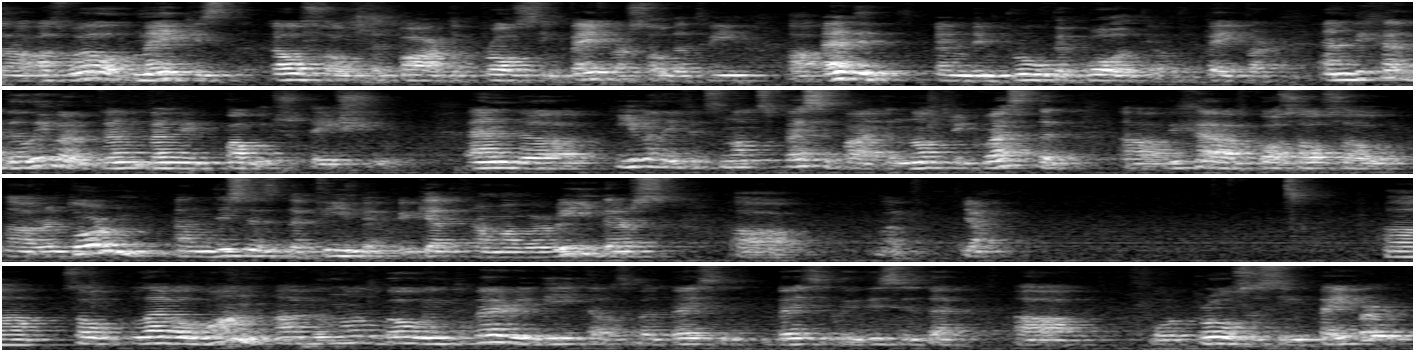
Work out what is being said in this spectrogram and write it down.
uh, as well make is also the part of processing paper so that we uh, edit and improve the quality of the paper. And we have delivered when, when we publish the issue. And uh, even if it's not specified and not requested, uh, we have of course also uh, return, and this is the feedback we get from our readers. Uh, yeah. Uh, so level one, I will not go into very details, but basically, basically this is the uh, for processing paper.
